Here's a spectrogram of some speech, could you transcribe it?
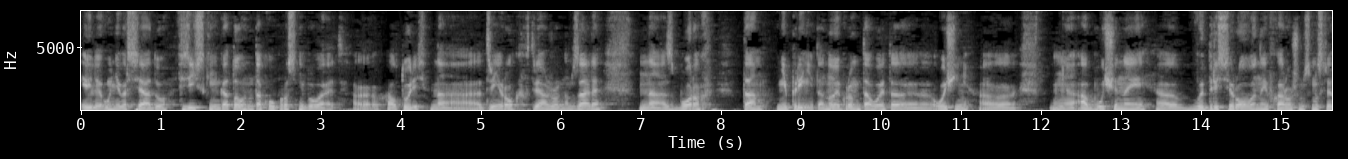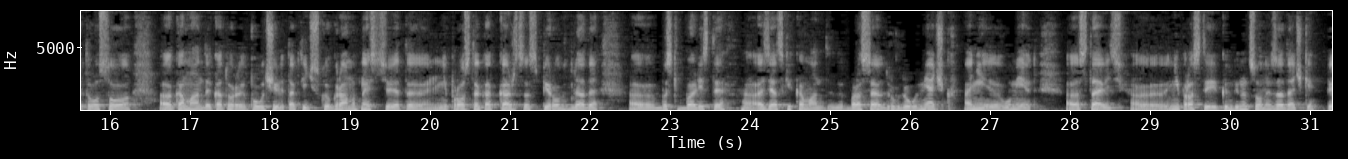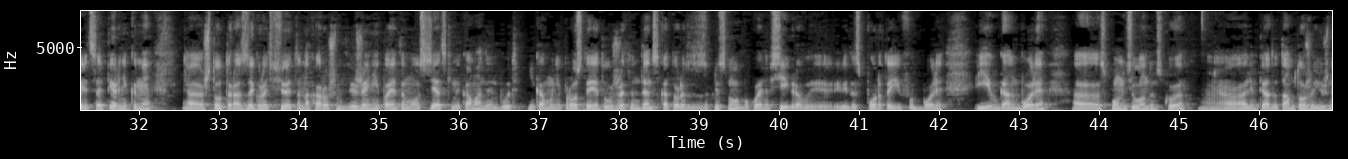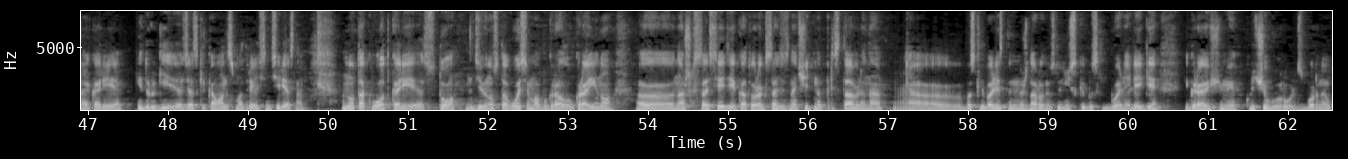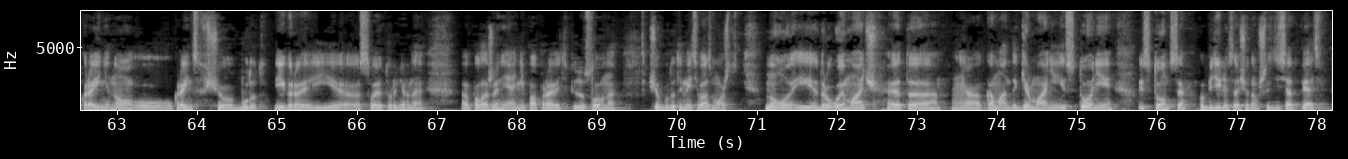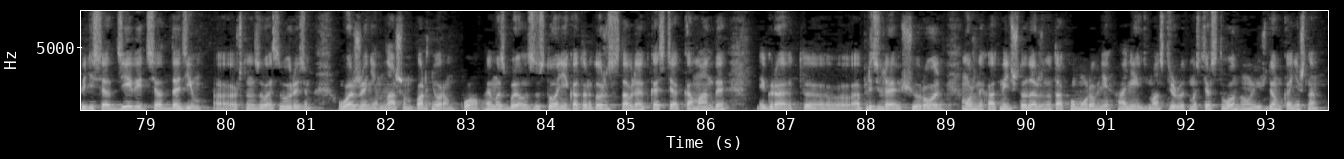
или универсиаду физически не готовы, ну такого просто не бывает. Э, халтурить на тренировках, в тренажерном зале, на сборах – там не принято. Ну и кроме того, это очень э, обученные, э, выдрессированные в хорошем смысле этого слова э, команды, которые получили тактическую грамотность. Это не просто, как кажется с первого взгляда, баскетболисты азиатских команд бросают друг другу мячик. Они умеют ставить непростые комбинационные задачки перед соперниками, что-то разыгрывать. Все это на хорошем движении, поэтому с азиатскими командами будет никому не просто. И это уже тенденция, которая захлестнула буквально все игровые виды спорта и в футболе, и в гандболе. Э, вспомните лондонскую э, Олимпиаду, там тоже Южная Корея и другие азиатские команды смотрелись интересно. Ну так вот, Корея 198 обыграла Украину, э, наших соседей, которая, кстати, значительно представлена баскетболистами Международной студенческой баскетбольной лиги, играющими ключевую роль в сборной Украине, но у украинцев еще будут игры и свое турнирное положение они поправить, безусловно, еще будут иметь возможность. Ну и другой матч – это э, команда Германии и Эстонии. Эстонцы победили со счетом 65-59. Отдадим, э, что называется, выразим уважением нашим партнерам по МСБЛ из Эстонии, которые тоже составляют костяк команды, играют э, определяющую роль. Можно их отметить, что даже на таком уровне они демонстрируют мастерство. Ну и ждем, конечно,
